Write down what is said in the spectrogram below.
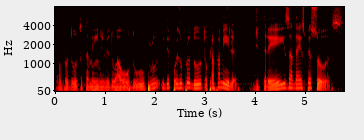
É um produto também individual ou duplo. E depois o produto para a família, de 3 a 10 pessoas.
